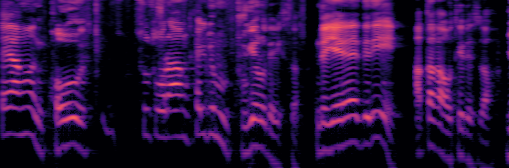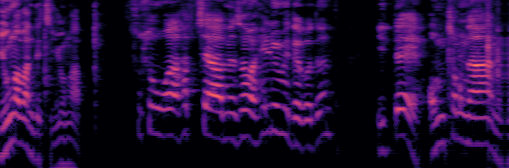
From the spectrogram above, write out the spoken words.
태양은 거의 수소랑 헬륨 두 개로 돼 있어. 근데 얘네들이 아까가 어떻게 됐어? 융합 안 됐지, 융합. 수소와 합체하면서 헬륨이 되거든? 이때 엄청난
